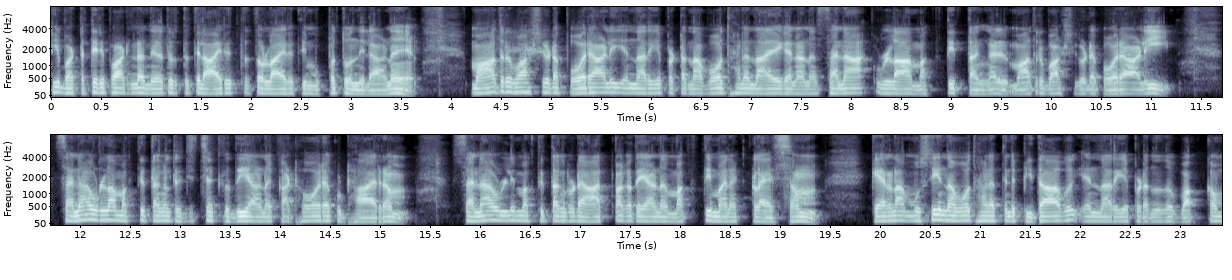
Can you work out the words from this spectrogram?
ടി ഭട്ടത്തിരിപ്പാടിന്റെ നേതൃത്വത്തിൽ ആയിരത്തി തൊള്ളായിരത്തി മുപ്പത്തൊന്നിലാണ് മാതൃഭാഷയുടെ പോരാളി എന്നറിയപ്പെട്ട നവോത്ഥാന നായകനാണ് സന ഉള്ള മക്തിത്തങ്ങൾ. മാതൃഭാഷയുടെ പോരാളി സന ഉള്ള മക്തിത്തങ്ങൾ രചിച്ച കൃതിയാണ് കഠോര കുഠാരം. സന ഉള്ളി മക്തിത്തങ്ങളുടെ ആത്മകഥയാണ് മക്തി മനക്ലേശം കേരള മുസ്ലിം നവോത്ഥാനത്തിന്റെ പിതാവ് എന്നറിയപ്പെടുന്നത് വക്കം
